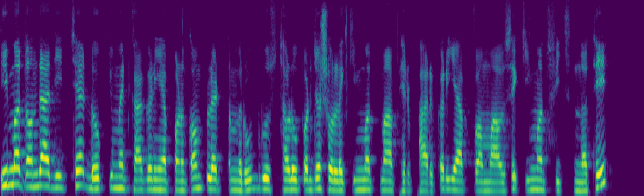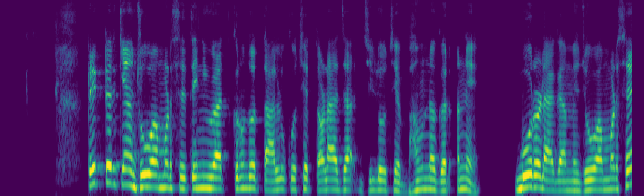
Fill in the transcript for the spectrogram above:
કિંમત અંદાજિત છે. ડોક્યુમેન્ટ કાગળિયા પણ કમ્પ્લેટ તમે રૂબરૂ સ્થળ ઉપર જશો એટલે કિંમતમાં ફેરફાર કરી આપવામાં આવશે. કિંમત ફિક્સ નથી. ટ્રેક્ટર ક્યાં જોવા મળશે? તેની વાત કરું તો તાલુકો છે તળાજા, જિલ્લો છે ભાવનગર અને બોરડા ગામે જોવા મળશે.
